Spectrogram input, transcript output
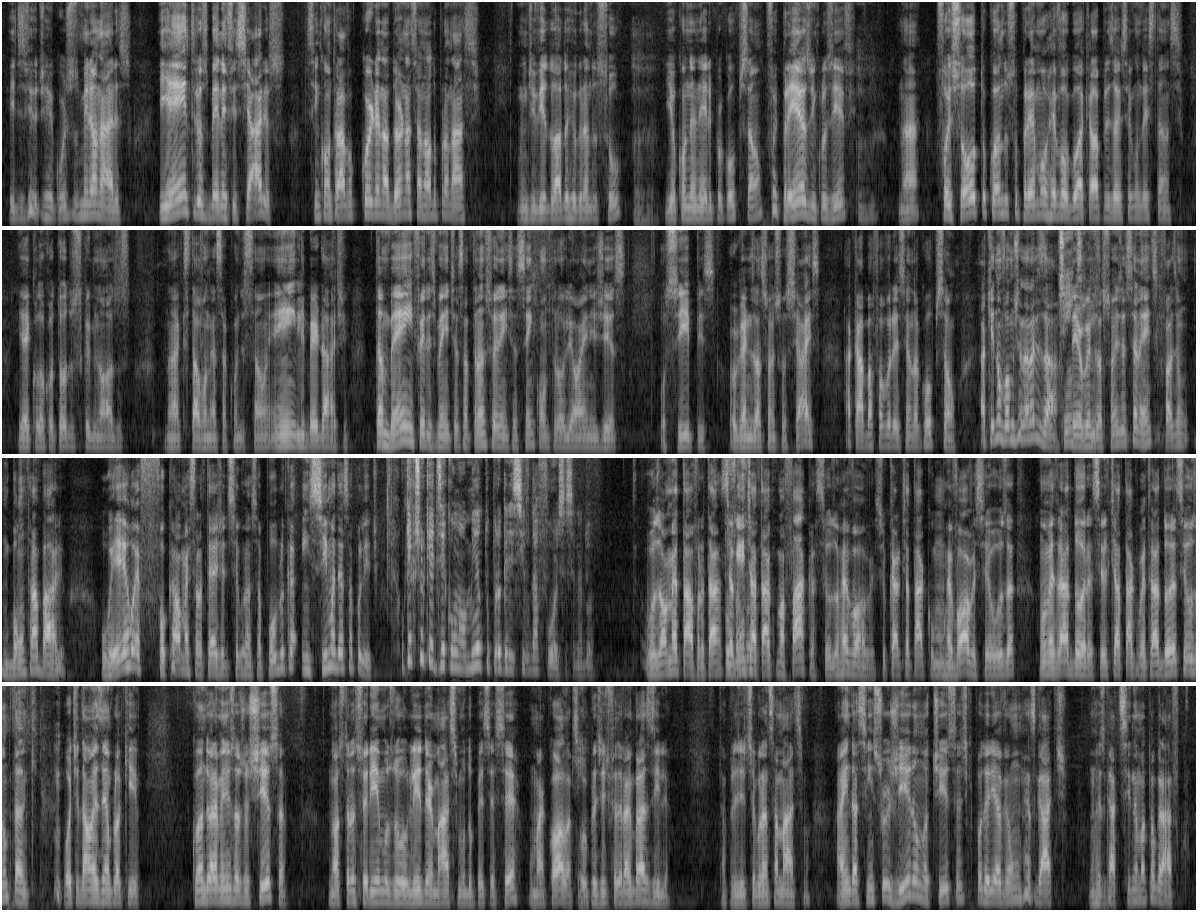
e desvio de recursos milionários. E entre os beneficiários se encontrava o coordenador nacional do Pronácio, um indivíduo lá do Rio Grande do Sul. Uhum. E eu condenei ele por corrupção. Foi preso, inclusive. Uhum. Né? foi solto quando o Supremo revogou aquela prisão em segunda instância. E aí colocou todos os criminosos né, que estavam nessa condição em liberdade. Também, infelizmente, essa transferência sem controle a ONGs, OCIPs, organizações sociais, acaba favorecendo a corrupção. Aqui não vamos generalizar. Sim, Tem sem organizações excelentes que fazem um, um bom trabalho. O erro é focar uma estratégia de segurança pública em cima dessa política. O que, é que o senhor quer dizer com o aumento progressivo da força, senador? Vou usar uma metáfora, tá? Se Por alguém favor. te ataca com uma faca, você usa um revólver. Se o cara te ataca com um revólver, você usa uma metralhadora. Se ele te ataca com uma metralhadora, você usa um tanque. Vou te dar um exemplo aqui. Quando eu era ministro da Justiça, nós transferimos o líder máximo do PCC, o Marcola, para o Presídio Federal em Brasília. Tá? Presídio de Segurança Máxima. Ainda assim, surgiram notícias de que poderia haver um resgate, um resgate cinematográfico,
